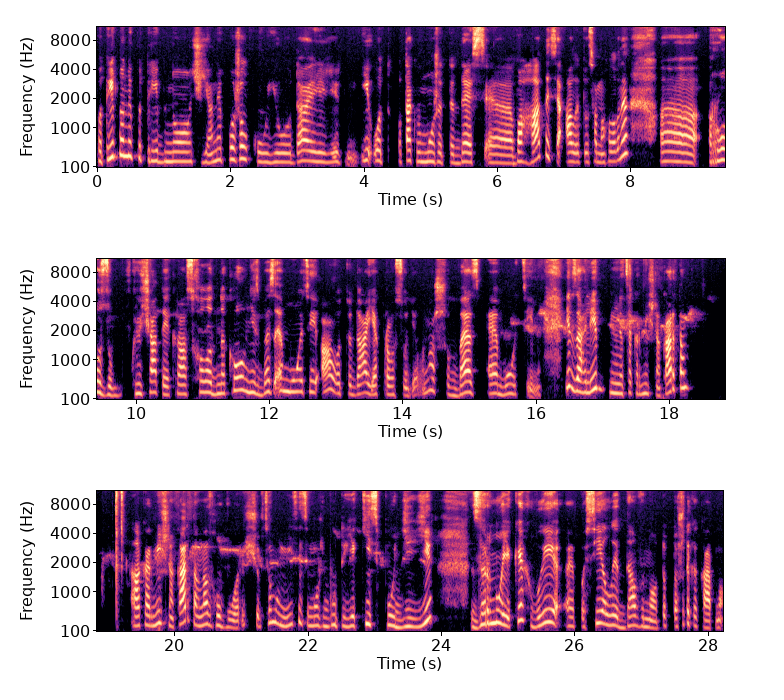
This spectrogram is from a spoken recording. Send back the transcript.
Потрібно, не потрібно, чи я не пожалкую. Да, і, і от отак ви можете десь е, вагатися, але то саме головне е, розум включати якраз холоднокровність без емоцій, а от да, як правосуддя, воно ж беземоційне. І взагалі це кармічна карта. А кармічна карта в нас говорить, що в цьому місяці можуть бути якісь події, зерно яких ви е, посіяли давно. Тобто, що таке карма?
